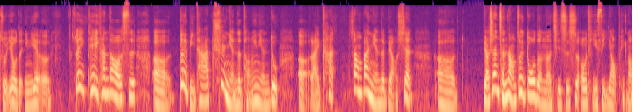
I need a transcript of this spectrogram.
左右的营业额。所以可以看到是，呃，对比它去年的同一年度，呃来看，上半年的表现，呃，表现成长最多的呢，其实是 OTC 药品哦。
